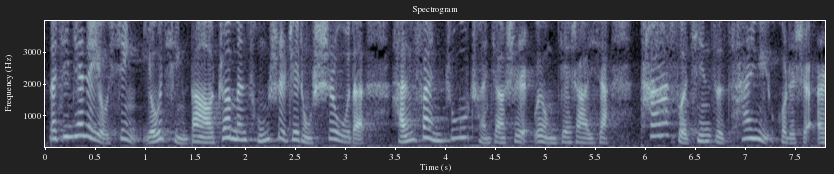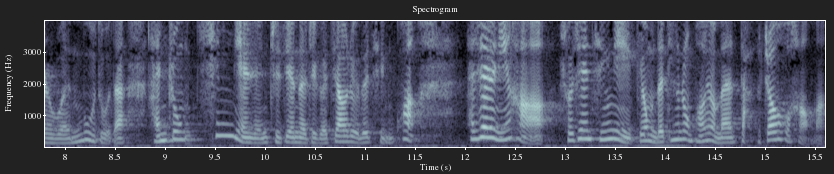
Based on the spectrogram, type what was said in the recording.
那今天呢，有幸有请到专门从事这种事务的韩范珠传教士，为我们介绍一下他所亲自参。参与或者是耳闻目睹的韩中青年人之间的这个交流的情况，韩先生您好，首先请你给我们的听众朋友们打个招呼好吗？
